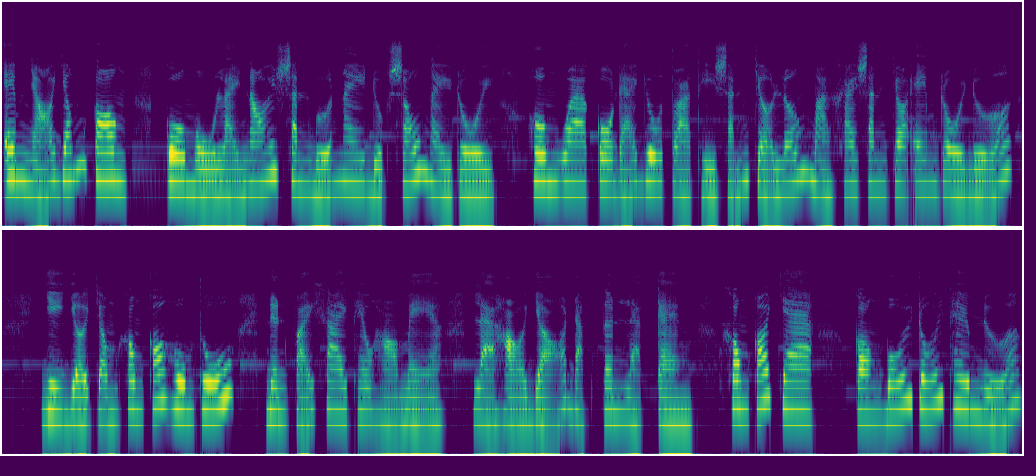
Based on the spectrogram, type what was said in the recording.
em nhỏ giống con, cô mụ lại nói sanh bữa nay được 6 ngày rồi. Hôm qua cô đã vô tòa thị sảnh chợ lớn mà khai sanh cho em rồi nữa. Vì vợ chồng không có hôn thú nên phải khai theo họ mẹ là họ võ đặt tên là Càng, không có cha, còn bối rối thêm nữa.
